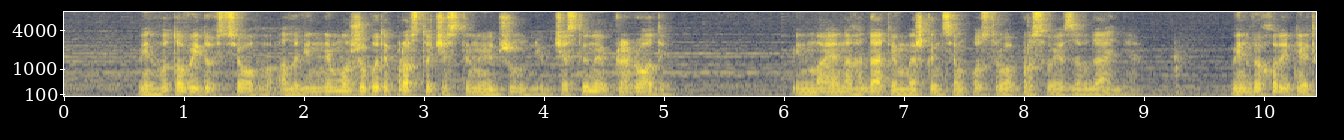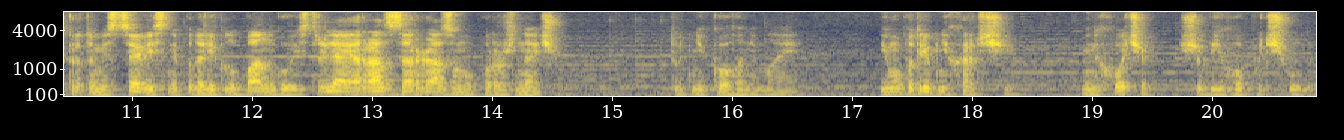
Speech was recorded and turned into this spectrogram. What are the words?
Він готовий до всього, але він не може бути просто частиною джунглів, частиною природи. Він має нагадати мешканцям острова про своє завдання. Він виходить на відкриту місцевість неподалік Лубангу і стріляє раз за разом у порожнечу. Тут нікого немає. Йому потрібні харчі. Він хоче, щоб його почули.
